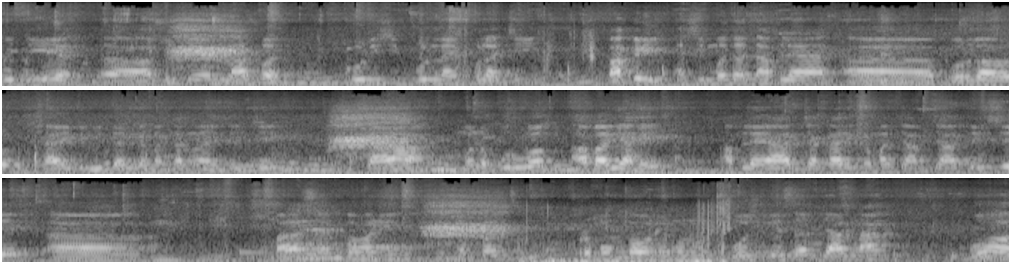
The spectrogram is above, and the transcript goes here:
पी असोसिएशन मार्फत थोडीशी फुल नाही फुलाची पाकळी अशी मदत आपल्या बोरगाव शाळेतील विद्यार्थ्यांना करणार आहे. त्यांची शाळा मनपूर्वक आभारी आहे. आपल्या आजच्या कार्यक्रमाचे आमचे अध्यक्ष बाळासाहेब गव्हाणे सरपंच प्रमुख पाहुणे म्हणून Bhosale sir Jalna Poha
